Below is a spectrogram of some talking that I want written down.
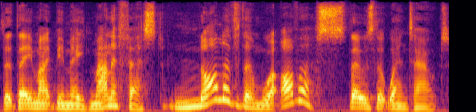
that they might be made manifest. None of them were of us, those that went out.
